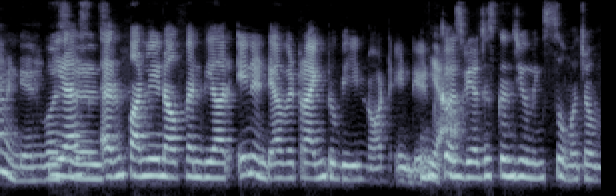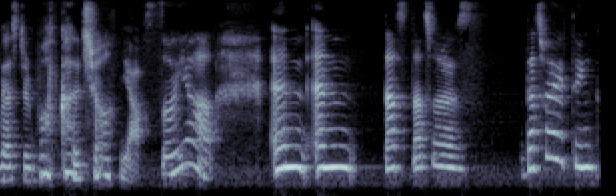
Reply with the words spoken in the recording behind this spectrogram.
am indian versus Yes, and funnily enough, when we are in India, we're trying to be not Indian Yeah. because we are just consuming so much of Western pop culture. yeah So yeah, and and that's that's what I was. That's why I think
